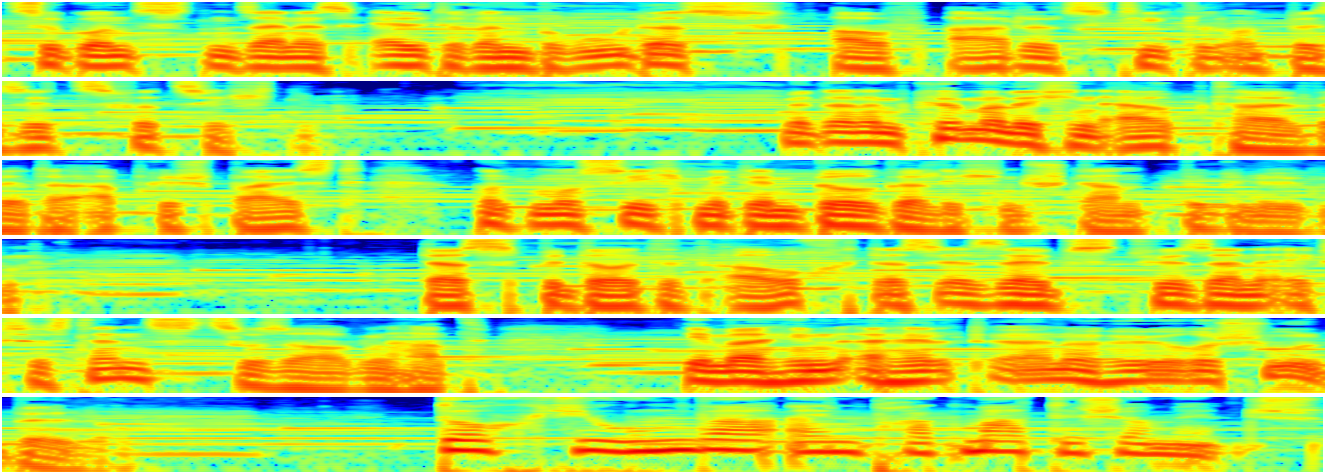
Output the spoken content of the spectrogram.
zugunsten seines älteren Bruders auf Adelstitel und Besitz verzichten. Mit einem kümmerlichen Erbteil wird er abgespeist und muss sich mit dem bürgerlichen Stand begnügen. Das bedeutet auch, dass er selbst für seine Existenz zu sorgen hat. Immerhin erhält er eine höhere Schulbildung. Doch Hume war ein pragmatischer Mensch.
